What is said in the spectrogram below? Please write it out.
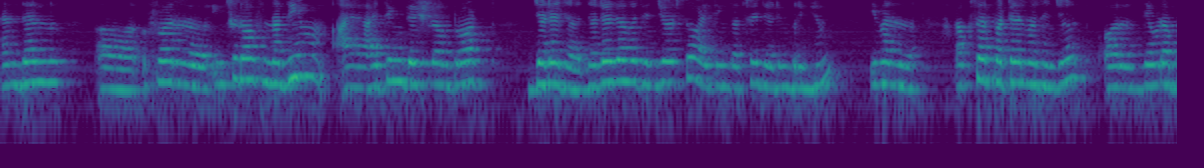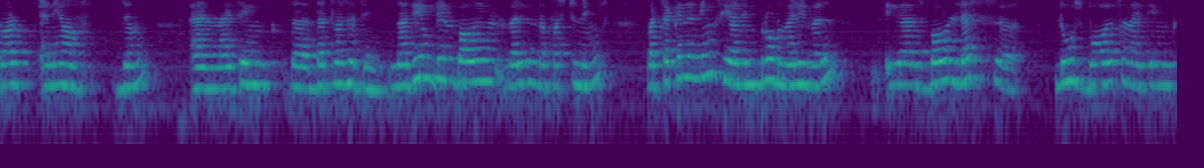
And then uh, for uh, instead of Nadeem, I, I think they should have brought Jadeja. Jadeja was injured, so I think that's why they didn't bring him. Even Akshar Patel was injured, or they would have brought any of them. And I think the, that was the thing. Nadeem didn't bowl well in the first innings, but second innings he has improved very well. He has bowled less uh, loose balls, and I think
